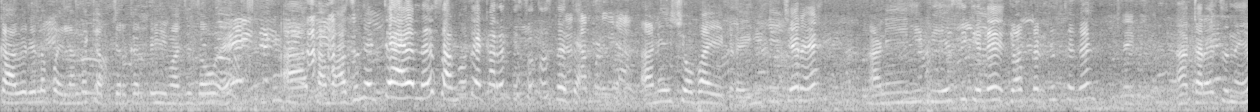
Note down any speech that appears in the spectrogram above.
कावेरीला पहिल्यांदा कॅप्चर करते ही माझी जाऊ आहे. आ, थांब, अजून एकटे आहे नाही सांगू दे कारण दिसतच नाही त्या. आणि शोभा इकडे. ही टीचर आहे. आणि ही बी एस सी केले. जॉब करतेस का काय? करायचं नाही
